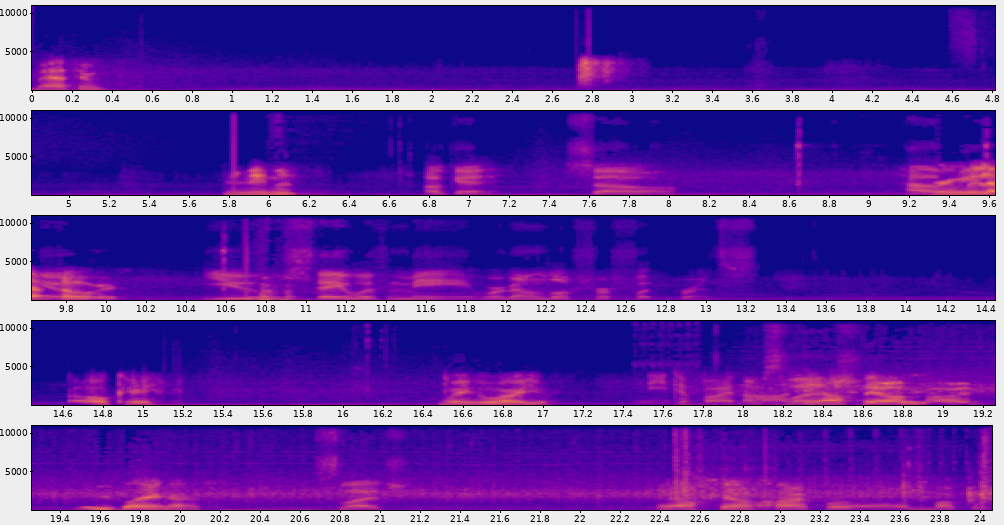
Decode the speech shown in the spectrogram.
Bathroom. You need me? Okay, so. Bring me Jalapeno, leftovers. You stay with me. We're gonna look for footprints. Okay. Wait, who are you? Need to find the I'm hostage. Hey, I'll stay outside. Who are you playing as? Sledge. Hey, I'll stay outside for uh, Buckle.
